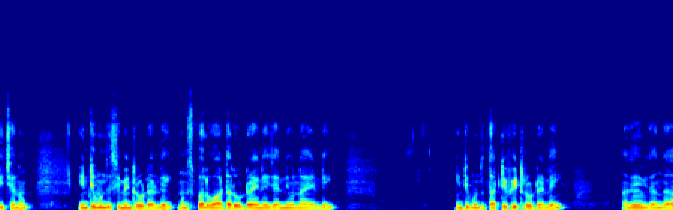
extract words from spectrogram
కిచెను. ఇంటి ముందు సిమెంట్ రోడ్ అండి. మున్సిపల్ వాటరు, డ్రైనేజ్ అన్నీ ఉన్నాయండి. ఇంటి ముందు 30 ఫీట్ రోడ్ అండి. అదేవిధంగా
